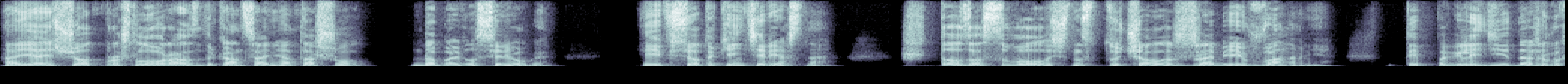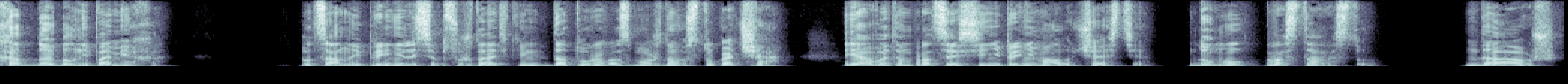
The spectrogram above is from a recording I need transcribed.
А я еще от прошлого раза до конца не отошел», добавил Серега. «И все-таки интересно, что за сволочь настучала жабе Ивановне? Ты погляди, даже выходной был не помеха». Пацаны принялись обсуждать кандидатуры возможного стукача. Я в этом процессе не принимал участия. Думал про старосту. Да уж,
